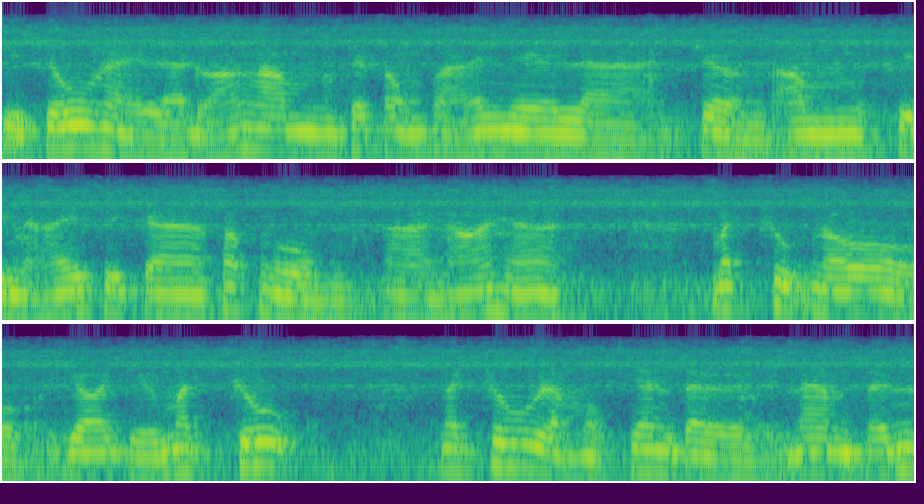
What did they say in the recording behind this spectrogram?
chữ chú này là đoạn âm, chứ không phải như là trường âm khi nãy si ca phát nguồn à nói ha. Mắt chú nô do chữ mắt chú mắt chú là một danh từ nam tính,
